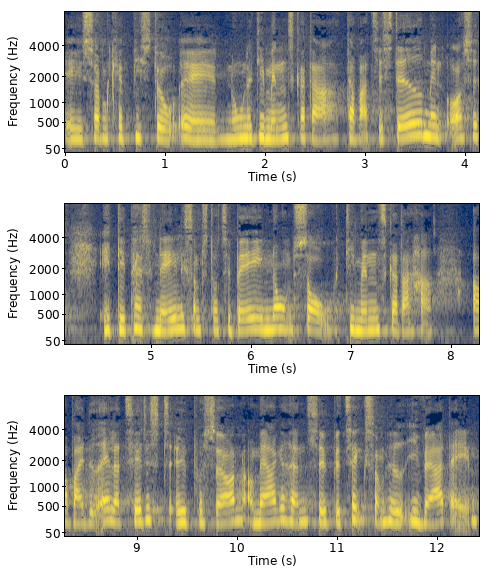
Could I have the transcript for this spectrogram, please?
øh, som kan bistå øh, nogle af de mennesker, der, der var til stede, men også øh, det personale, som står tilbage i enorm sorg. De mennesker, der har arbejdet aller tættest øh, på Søren og mærket hans øh, betænksomhed i hverdagen.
